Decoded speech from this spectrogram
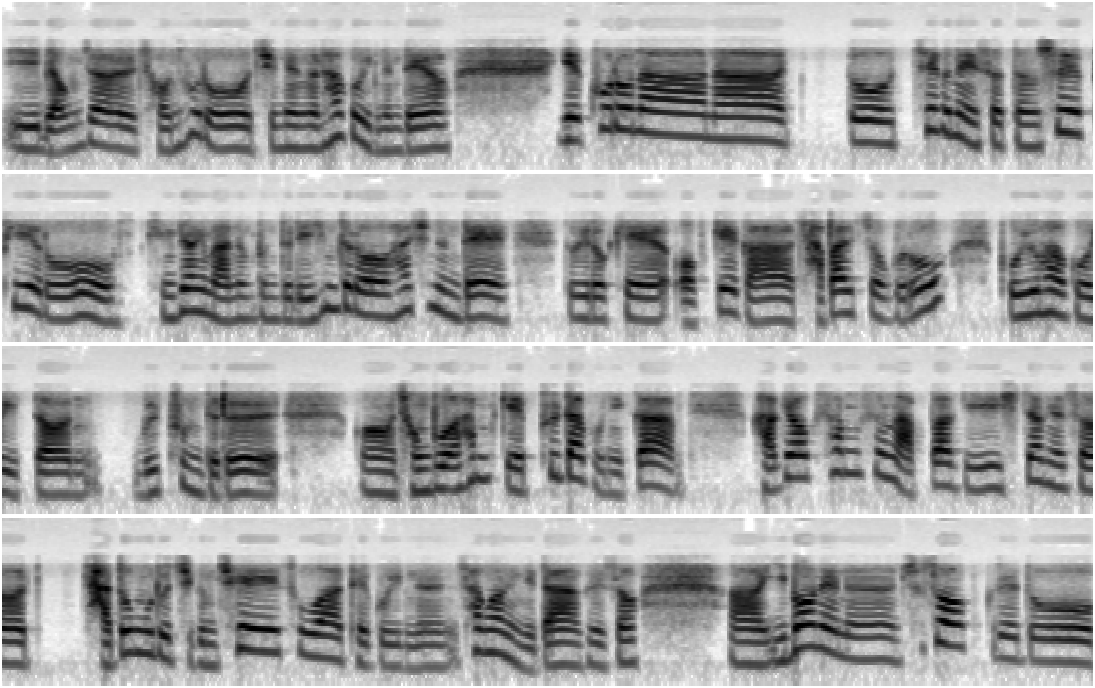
이 명절 전후로 진행을 하고 있는데요. 이게 코로나나 또 최근에 있었던 수해 피해로 굉장히 많은 분들이 힘들어 하시는데 또 이렇게 업계가 자발적으로 보유하고 있던 물품들을 어, 정부와 함께 풀다 보니까 가격 상승 압박이 시장에서 자동으로 지금 최소화되고 있는 상황입니다. 그래서 아, 이번에는 추석 그래도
